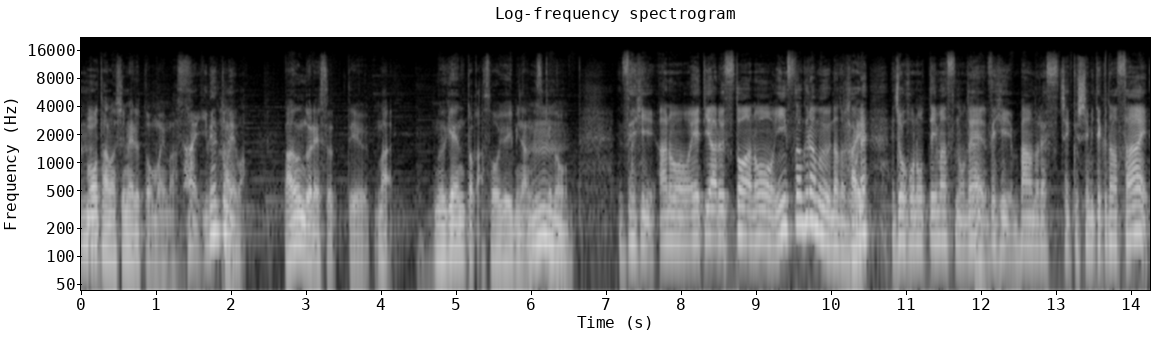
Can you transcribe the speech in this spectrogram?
も楽しめると思います、ひはい、イベント名は？バウンドレスっていうまあ無限とかそういう意味なんですけど、うんぜひあの ATR ストアのインスタグラムなどにもね、はい。情報載っていますので、はい。ぜひバウンドレスチェックしてみてください。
